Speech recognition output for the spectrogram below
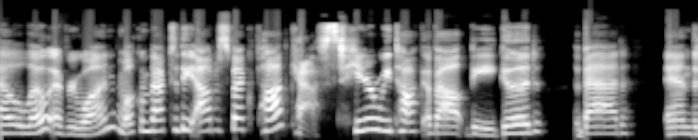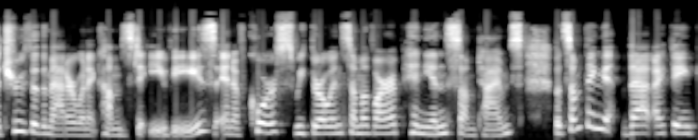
Hello, everyone. Welcome back to the Out of Spec podcast. Here we talk about the good, the bad, and the truth of the matter when it comes to EVs. And of course, we throw in some of our opinions sometimes. But something that I think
